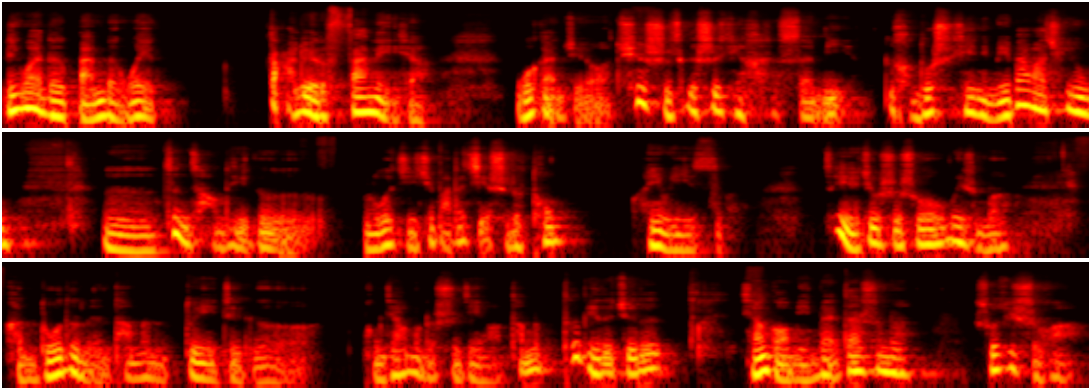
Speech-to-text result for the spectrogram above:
另外的版本我也大略的翻了一下。我感觉啊，确实这个事情很神秘，很多事情你没办法去用，嗯，正常的一个逻辑去把它解释得通，很有意思。这也就是说，为什么很多的人他们对这个彭加木的事件啊，他们特别的觉得想搞明白，但是呢，说句实话，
